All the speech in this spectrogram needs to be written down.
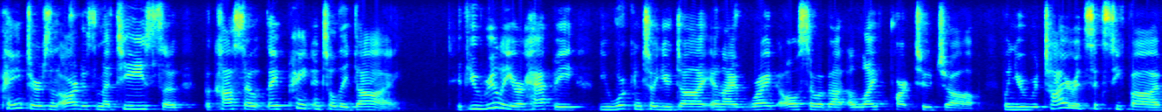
Painters and artists, Matisse, uh, Picasso, they paint until they die. If you really are happy, you work until you die. And I write also about a life part two job. When you retire at 65,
